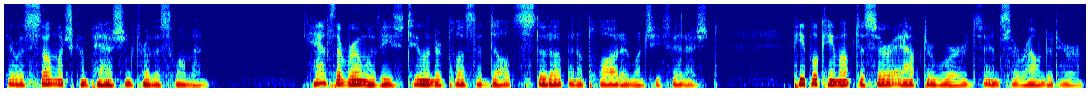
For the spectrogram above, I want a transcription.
There was so much compassion for this woman. Half the room of these 200 plus adults stood up and applauded when she finished. People came up to Sarah afterwards and surrounded her.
